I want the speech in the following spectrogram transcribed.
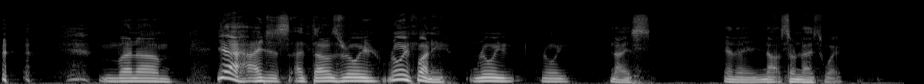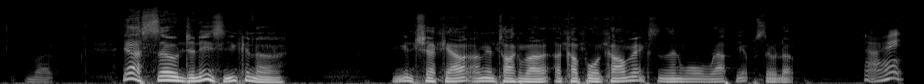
but um, yeah, I just I thought it was really really funny, really really nice, in a not so nice way. But yeah, so Denise, you can uh, you can check out. I'm going to talk about a couple of comics, and then we'll wrap the episode up. All right.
